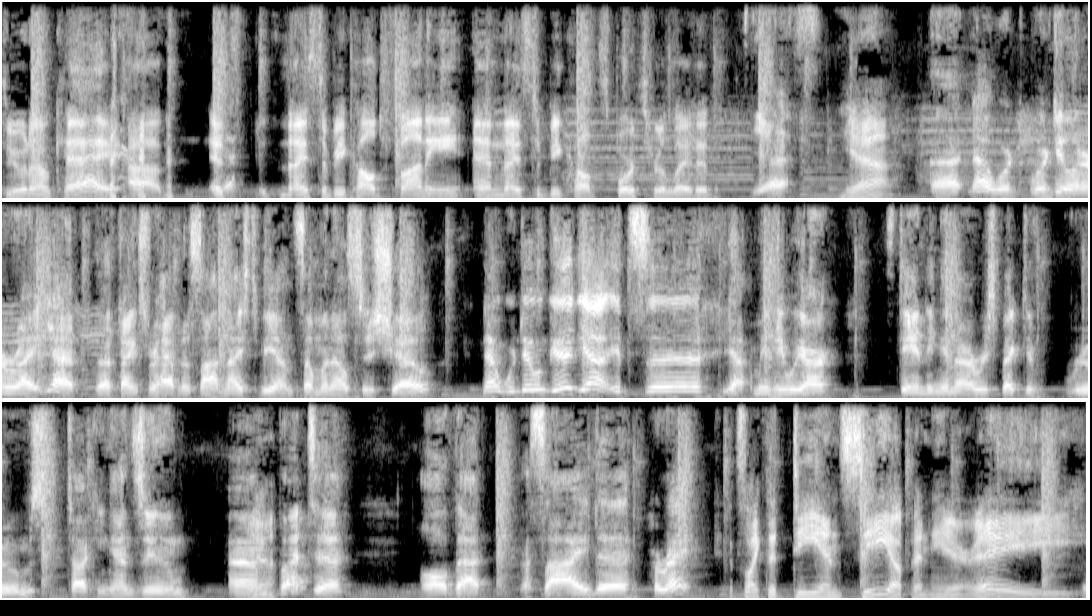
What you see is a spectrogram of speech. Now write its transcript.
Doing okay. Uh, it's it's nice to be called funny and nice to be called sports related. Yes. Yeah. Uh, no, we're, we're doing all right. Yeah. Uh, thanks for having us on. Nice to be on someone else's show. No, we're doing good. Yeah. It's, uh, yeah. I mean, here we are standing in our respective rooms talking on Zoom. Um, Yeah. But uh, all that aside, uh, hooray. It's like the DNC up in here. Hey.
